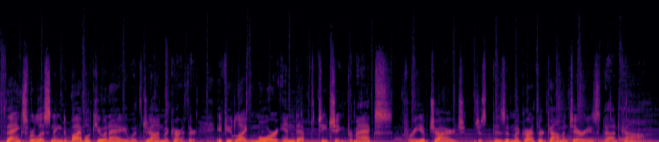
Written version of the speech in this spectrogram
Thanks for listening to Bible Q&A with John MacArthur. If you'd like more in-depth teaching from Acts, free of charge, just visit macarthurcommentaries.com.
